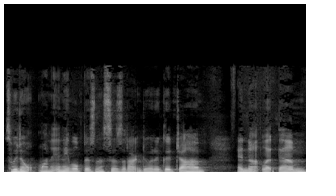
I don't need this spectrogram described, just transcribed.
So we don't want to enable businesses that aren't doing a good job and not let them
